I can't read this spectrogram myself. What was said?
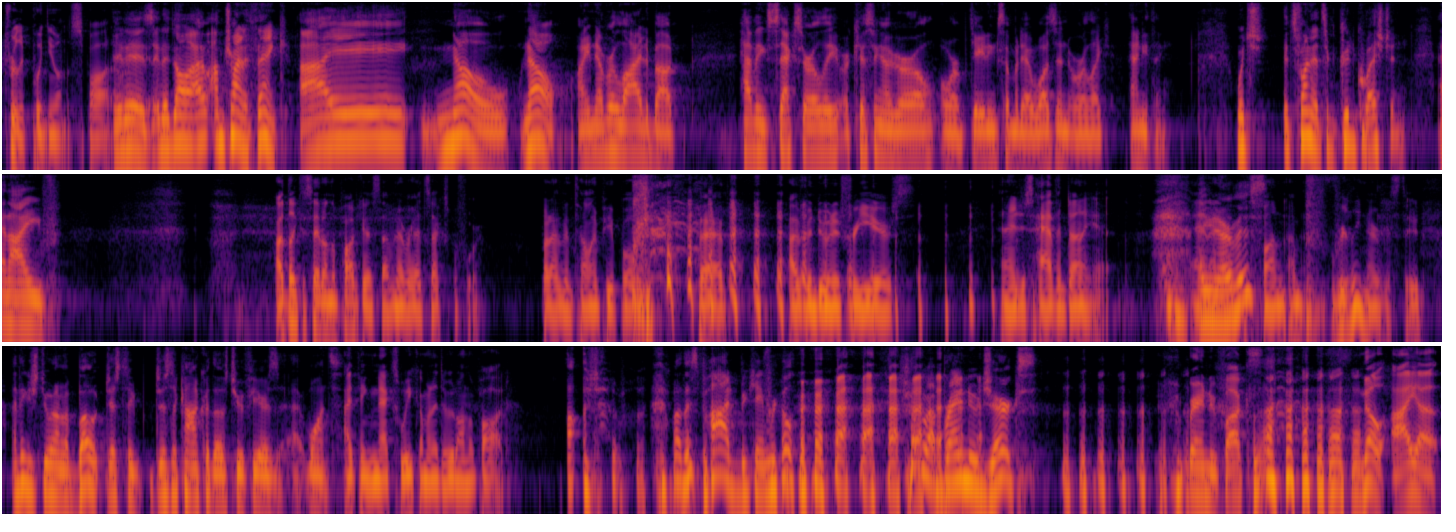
It's really putting you on the spot. I it like is. It, no, I, I'm trying to think. I, no, no. I never lied about having sex early or kissing a girl or dating somebody I wasn't or like anything. Which, it's funny. It's a good question. And I've, I'd like to say it on the podcast. I've never had sex before. but I've been telling people that I've been doing it for years, and I just haven't done it yet. And Are you I hope nervous? Fun. I'm really nervous, dude. I think you should do it on a boat just to just to conquer those two fears at once. I think next week I'm going to do it on the pod. Oh, well, this pod became real. Talk about brand new jerks. brand new fox. no, I uh,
